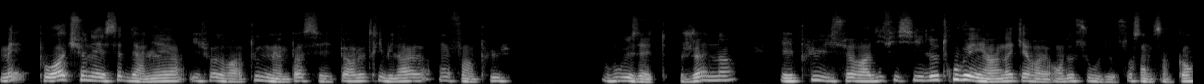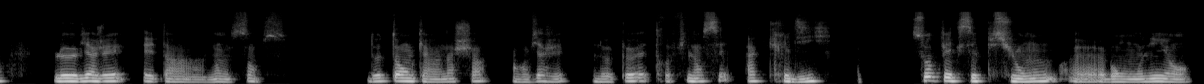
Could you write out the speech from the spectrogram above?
mais pour actionner cette dernière, il faudra tout de même passer par le tribunal. Enfin, plus vous êtes jeune et plus il sera difficile de trouver un acquéreur en dessous de 65 ans. Le viager est un non-sens. D'autant qu'un achat en viager ne peut être financé à crédit, sauf exception. Euh, bon, on est en,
